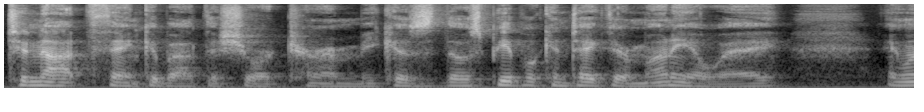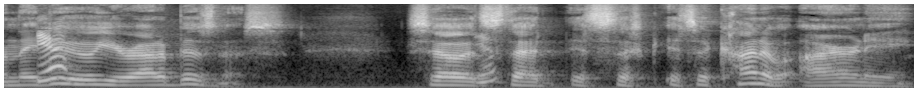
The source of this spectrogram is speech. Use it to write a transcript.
to not think about the short term because those people can take their money away and when they Yeah. do you're out of business so it's that it's the, it's a kind of irony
